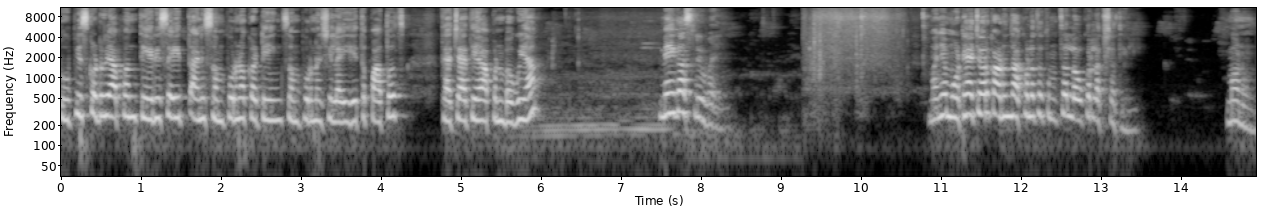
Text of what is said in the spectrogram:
टू पीस कटोरी आपण थेअरीसहित आणि संपूर्ण कटिंग संपूर्ण शिलाई हे तर पाहतोच. त्याच्या आधी आपण बघूया. मेगा स्लीव आहे. म्हणजे मोठ्या ह्याच्यावर काढून दाखवलं तर तुमचं लवकर लक्षात येईल. म्हणून.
